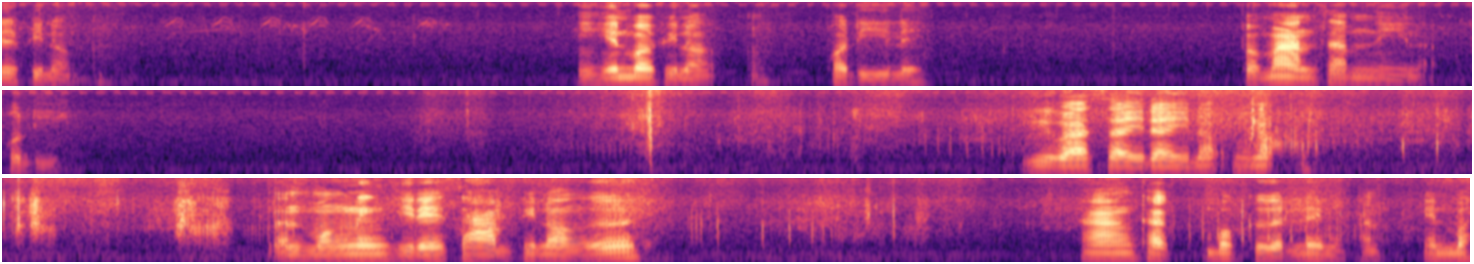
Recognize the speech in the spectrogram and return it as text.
เลยพี่น้องนี่เห็นบ่พี่น้องพอดีเลย ประมาณซ้ำนี่แหละพอดีคือว่าใส่ใดเนาะนี่เนาะนั่นมองหนึ่งสีได้สามพี่น้องเอ้ยห่างคักบ่เกิดเลยเหมืองเห็นบ่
